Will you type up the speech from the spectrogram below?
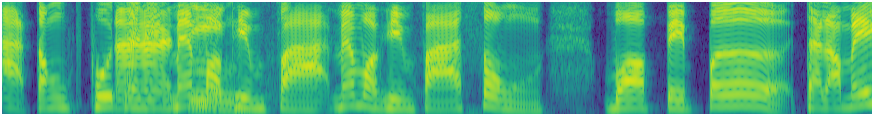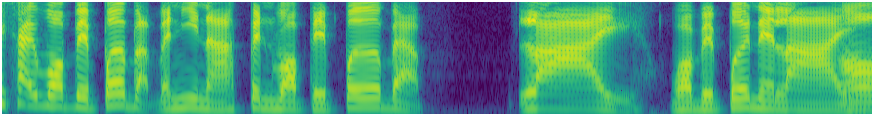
อะต้องพูดในนี้อ่าแม่หมอจริงพิมพ์ฟ้า แม่หมอพิมพ์ฟ้าส่งวอลเปเปอร์แต่เราไม่ได้ใช้วอลเปเปอร์แบบอันนี้นะ เป็นวอลเปเปอร์แบบลายวอลเปเปอร์ในไลน์อ๋อ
